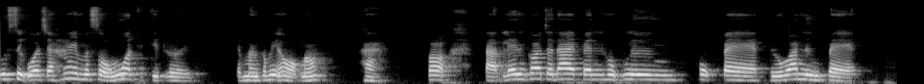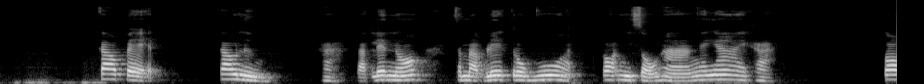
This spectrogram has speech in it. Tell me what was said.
รู้สึกว่าจะให้มาสองงวดติดๆเลย แต่มันก็ไม่ออกเนาะค่ะ ก็ตัดเล่นก็จะได้เป็นหกหนึ่งหกแปดหรือว่าหนึ่งแปดเก้าแปดเก้าหนึ่งค่ะ ตัดเล่นเนาะสำหรับเลขตรงงวดก็มีสองหางง่าย ๆค่ะ ก็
